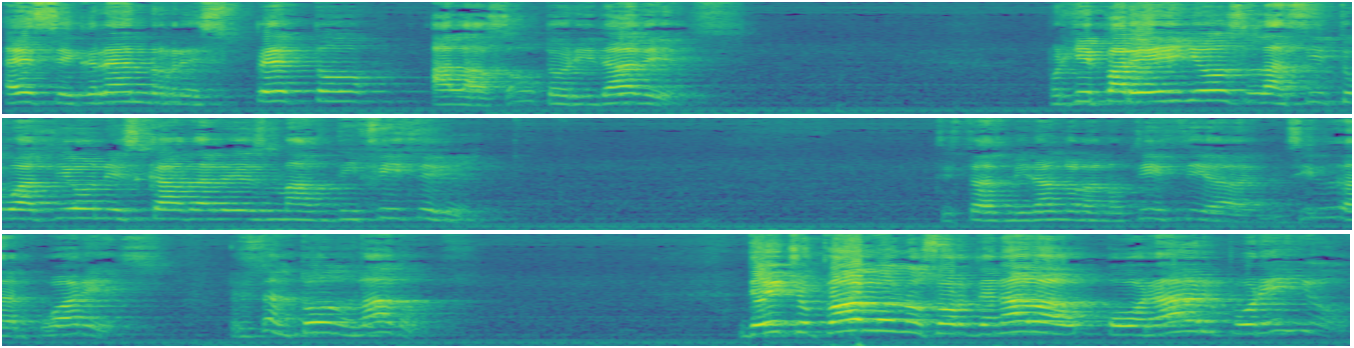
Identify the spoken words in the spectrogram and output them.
ese gran respeto a las autoridades. Porque para ellos la situación es cada vez más difícil. Si estás mirando la noticia en Ciudad Juárez, pero está en todos lados. De hecho, Pablo nos ordenaba orar por ellos,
